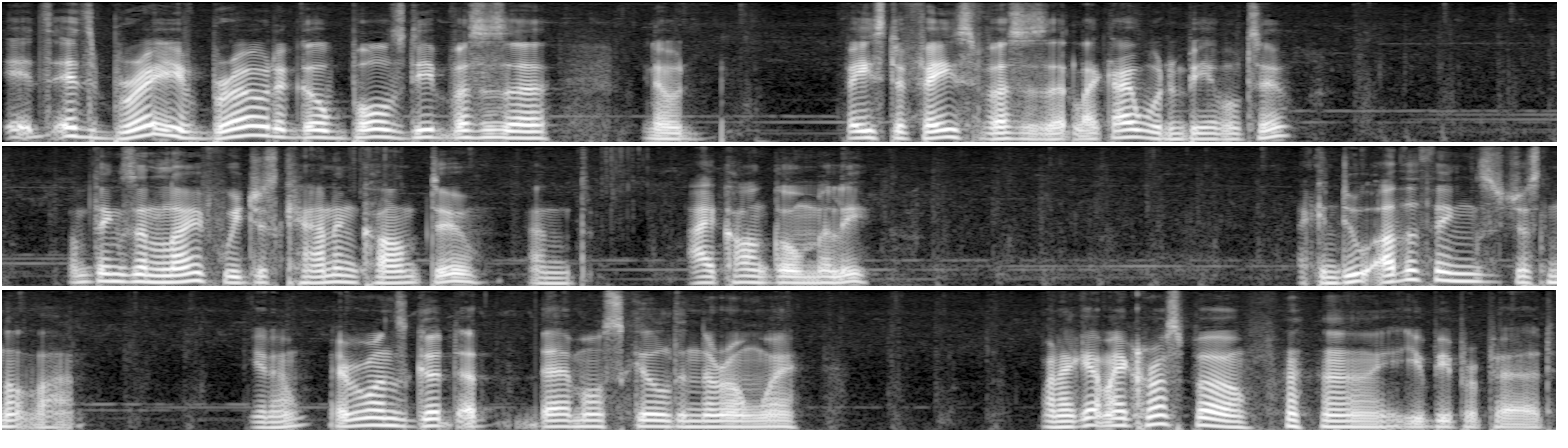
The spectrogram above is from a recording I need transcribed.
It's it's brave, bro, to go balls deep versus a, you know, face to face versus it. Like I wouldn't be able to. Some things in life we just can and can't do, and I can't go melee. I can do other things, just not that. You know, everyone's good at they're more skilled in their own way. When I get my crossbow, you be prepared.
